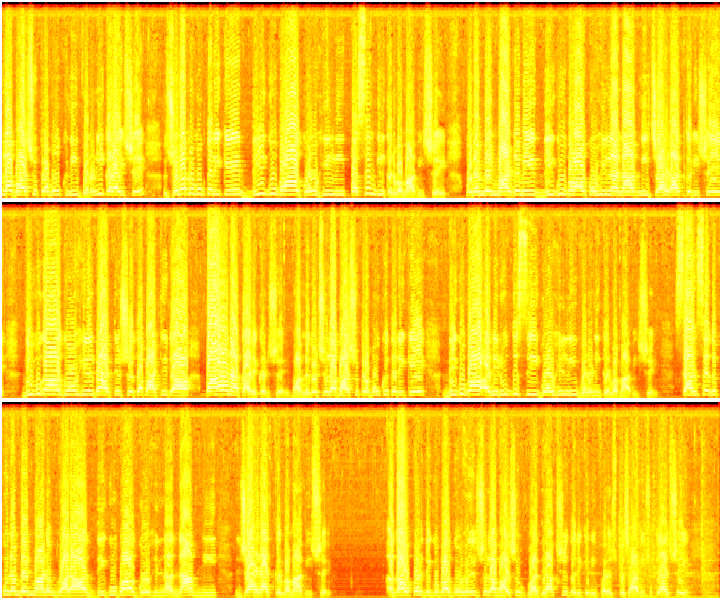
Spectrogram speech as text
જિલ્લા ભાજપ પ્રમુખની વરણી કરાઈ છે. જિલ્લા પ્રમુખ તરીકે દિગુભા ગોહિલની પસંદગી કરવામાં આવી છે. પૂનમબેન માડમે દિગુભા ગોહિલના નામની જાહેરાત કરી છે. દિગુભા ગોહિલ ભારતીય જનતા પાર્ટીના પાયાના કાર્યકર છે. ભાવનગર જિલ્લા ભાજપ પ્રમુખ તરીકે દિગુભા અનિરુદ્ધસિંહ ગોહિલની વરણી કરવામાં આવી છે. સાંસદ પૂનમબેન માડમ દ્વારા દિગુભા ગોહિલના નામની જાહેરાત કરવામાં આવી છે. અગાઉ પણ દિગુભા ગોહિલ જિલ્લા ભાજપ ઉપાધ્યક્ષ તરીકેની ફરજ બજાવી ચૂક્યા છે.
